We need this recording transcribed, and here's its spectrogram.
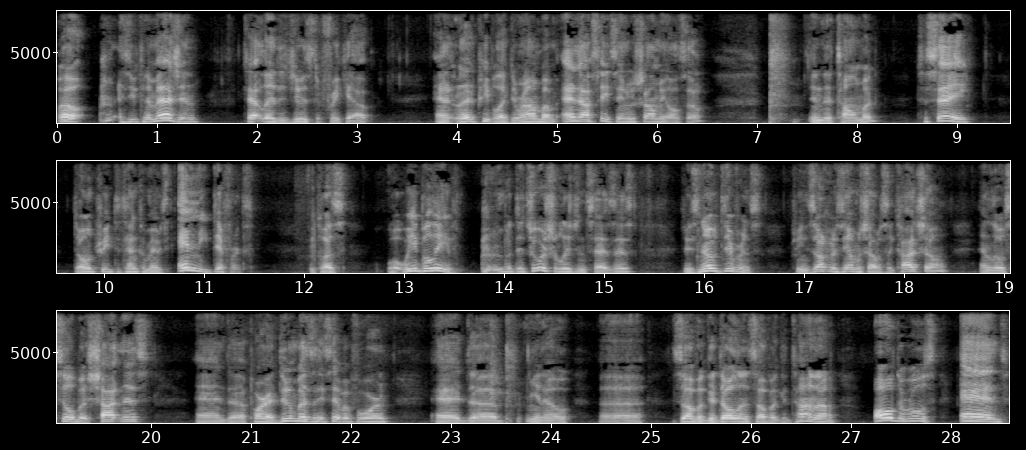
Well, as you can imagine, that led the Jews to freak out. And it led people like the Rambam, and I'll say Rishalmi also, in the Talmud, to say, don't treat the Ten Commandments any different. Because what we believe, what the Jewish religion says is, there's no difference between Zachar Yom Shabbos Akadsho and Lo Silba Shatnez and uh, Paradumba, as I said before, and uh, you know uh, Zava Gadol and Zava Katana, all the rules, and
